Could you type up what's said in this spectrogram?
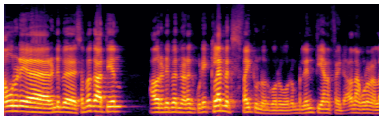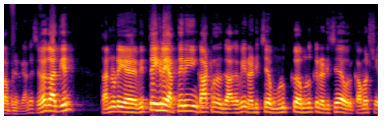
அவருடைய ரெண்டு பேர் சிவகார்த்தியன் அவர் ரெண்டு பேரும் நடக்கக்கூடிய கிளைமேக்ஸ் ஃபைட் ஒன்று இருக்கும். ஒரு ரொம்ப லென்த்தியான ஃபைட் அதெல்லாம் கூட நல்லா பண்ணியிருக்காங்க. சிவகார்த்தியன் தன்னுடைய வித்தைகளை அத்தனையும் காட்டுறதுக்காகவே நடித்த முழுக்க முழுக்க நடித்த ஒரு கமர்ஷியல்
